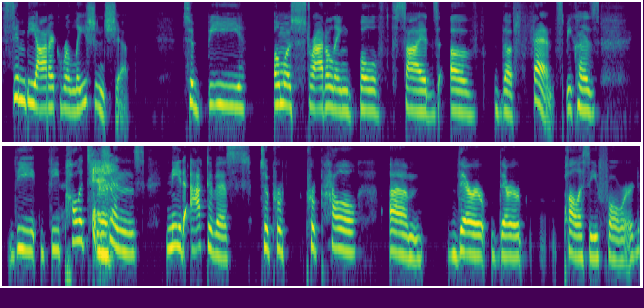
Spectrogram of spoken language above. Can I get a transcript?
symbiotic relationship to be almost straddling both sides of the fence because the the politicians need activists to pro- propel um, their their policy forward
